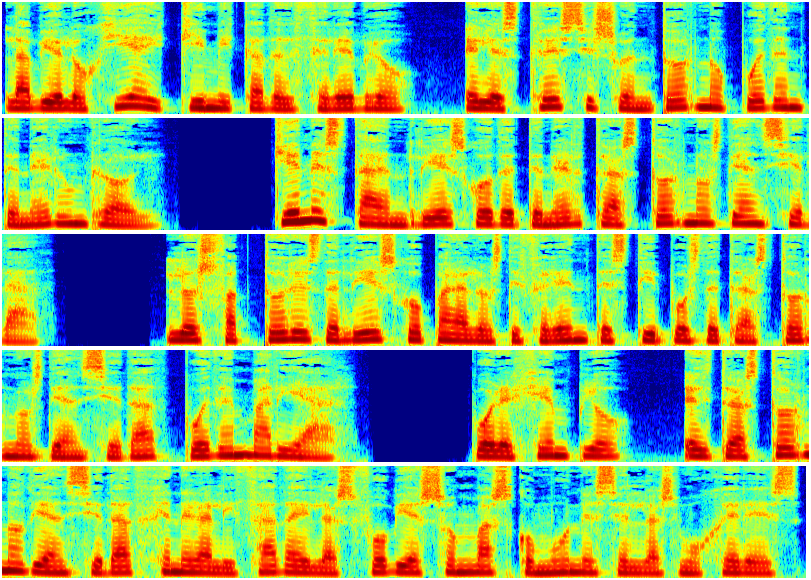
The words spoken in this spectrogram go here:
la biología y química del cerebro, el estrés y su entorno pueden tener un rol. ¿Quién está en riesgo de tener trastornos de ansiedad? Los factores de riesgo para los diferentes tipos de trastornos de ansiedad pueden variar. Por ejemplo, el trastorno de ansiedad generalizada y las fobias son más comunes en las mujeres,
